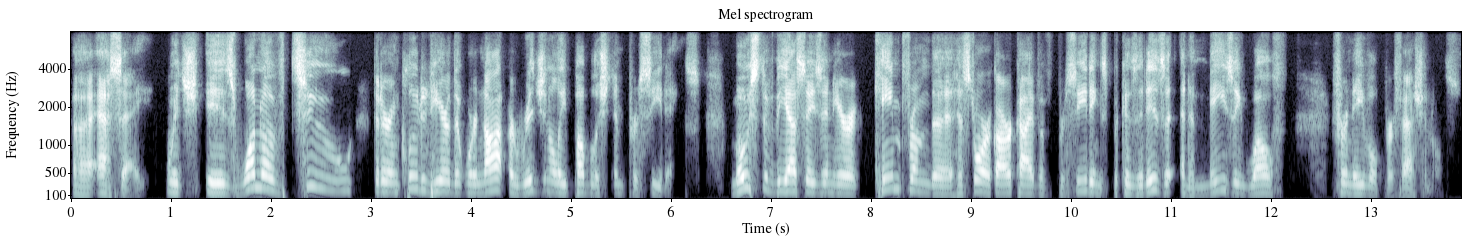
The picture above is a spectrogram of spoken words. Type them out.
uh, essay, which is one of two that are included here that were not originally published in proceedings. Most of the essays in here came from the historic archive of proceedings because it is an amazing wealth for naval professionals.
